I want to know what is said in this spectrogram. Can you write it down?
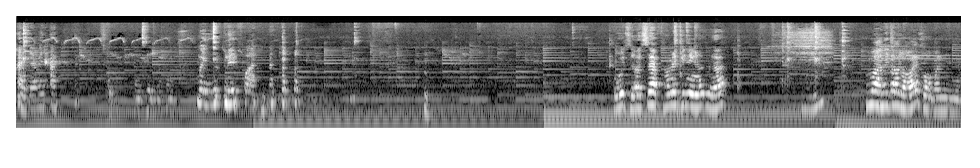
หายใจไม่ทันทางเดินนะคะเหมือนอยู่ในฝันโอ้ยเสือแซ่บทำไมกินอย่างนั้นเสือเมื่อวานนี้ก็ร้อยกว่าวันหนึง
